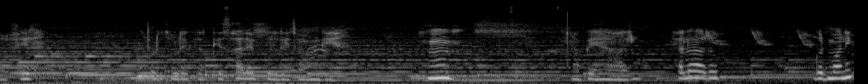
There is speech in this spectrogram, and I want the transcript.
और फिर थोड़े थोड़े करके सारे फूल ले जाऊँगी। हम्म यहाँ पे है। Aaru hello Aaru good morning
